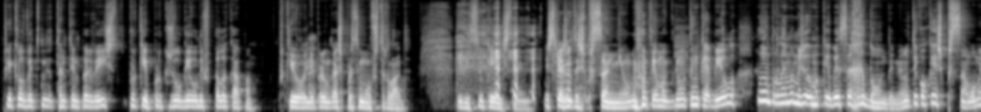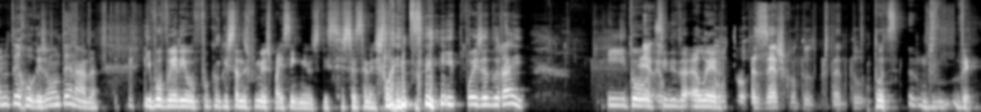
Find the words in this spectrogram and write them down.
Porque é que eu levei tanto tempo para ver isto? Porquê? Porque julguei o livro pela capa. Porque eu olhei para um gajo que parecia um ovo estrelado. E disse: O que é isto, mesmo? Este gajo não tem expressão nenhuma, não tem, uma, não tem cabelo, não é um problema, mas é uma cabeça redonda, meu. não tem qualquer expressão. O homem não tem rugas, ele não tem nada. E vou ver, e eu fui conquistando os primeiros pais 5 minutos. Disse: Esta cena é excelente. e depois adorei. E estou decidido a ler. Estou a zeros com tudo, portanto. Estou a ver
